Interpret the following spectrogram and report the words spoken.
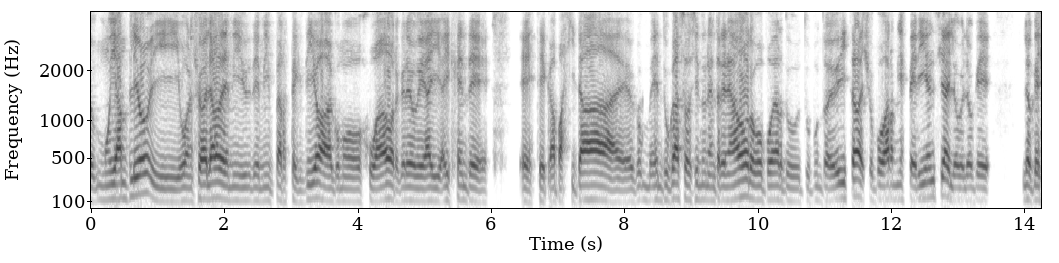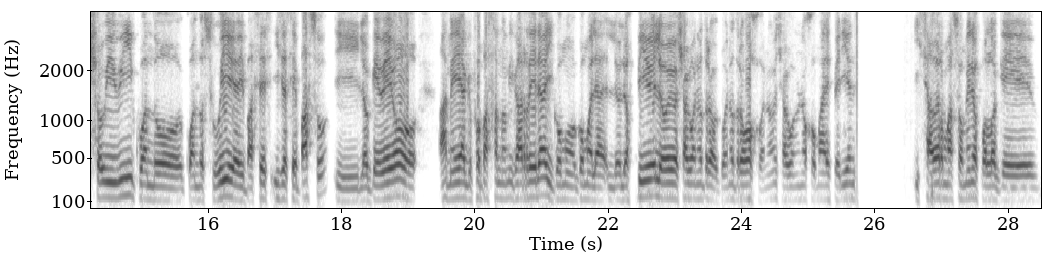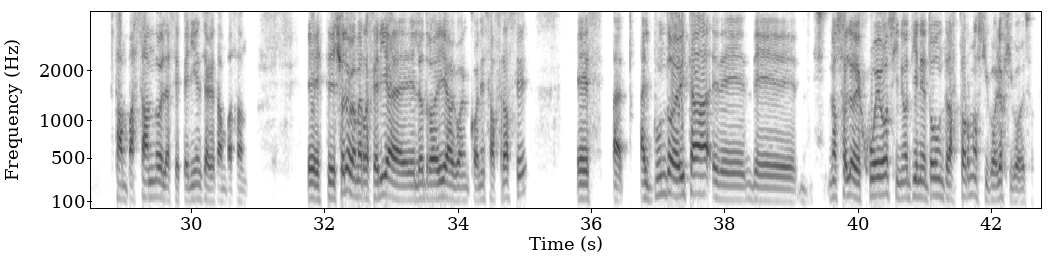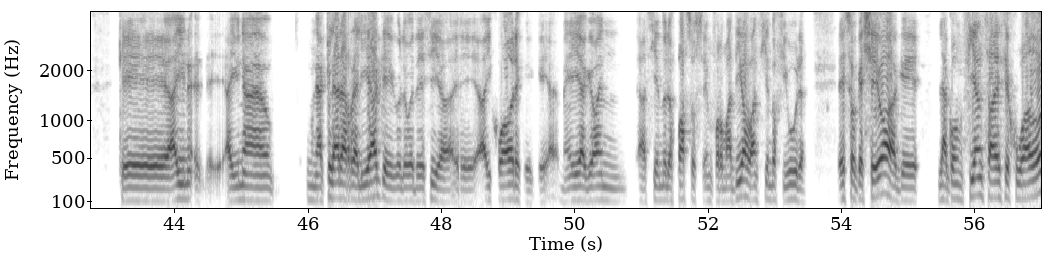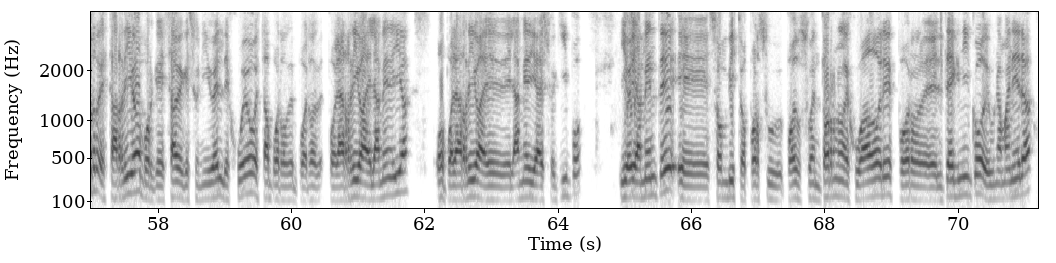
muy amplio y bueno, yo voy a hablar de mi, de mi perspectiva como jugador. Creo que hay, hay gente este, capacitada, en tu caso siendo un entrenador, vos podés dar tu, tu, punto de vista, yo puedo dar mi experiencia y lo, lo, que, lo que yo viví cuando, cuando subí y pasé, hice ese paso y lo que veo a medida que fue pasando mi carrera y cómo, cómo los pibes lo veo ya con otro, con otro ojo, ¿no? Ya con un ojo más de experiencia y saber más o menos por lo que están pasando, las experiencias que están pasando. Este, yo lo que me refería el otro día con, esa frase es al punto de vista de, no solo de juego, sino tiene todo un trastorno psicológico eso. Que hay, hay una, una clara realidad que lo que te decía, eh, hay jugadores que, a medida que van haciendo los pasos en formativas van siendo figuras. Eso que lleva a que la confianza de ese jugador está arriba porque sabe que su nivel de juego está por, por, arriba de la media o por arriba de, la media de su equipo. Y obviamente eh, son vistos por su, por su entorno de jugadores, por el técnico de una manera.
